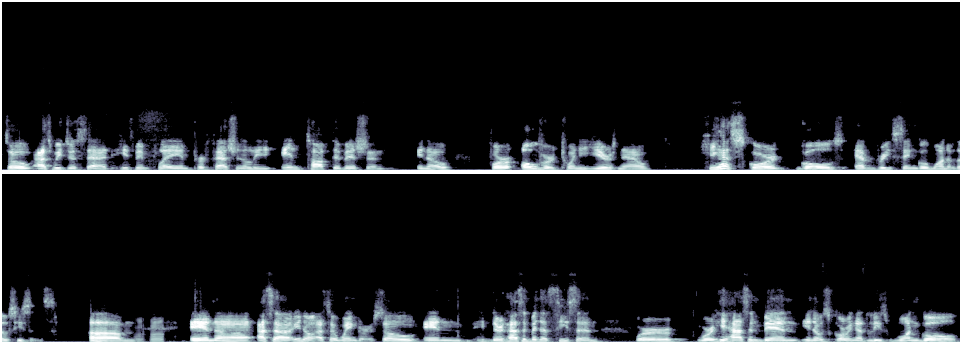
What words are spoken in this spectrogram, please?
so as we just said, he's been playing professionally in top division, you know, for over 20 years now. He has scored goals every single one of those seasons. Um, Mhm. and uh, as a you know as a winger, so in he, there hasn't been a season where where he hasn't been you know scoring at least one goal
